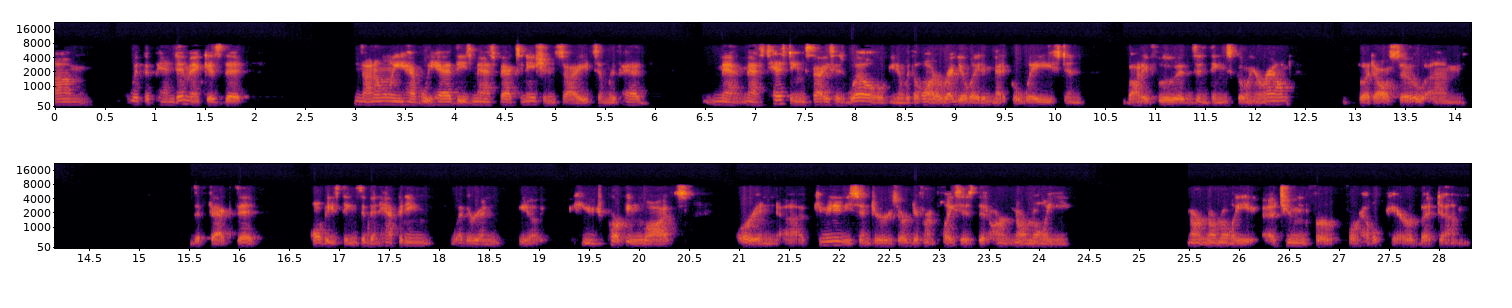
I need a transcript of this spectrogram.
um, with the pandemic is that not only have we had these mass vaccination sites and we've had mass testing sites as well, you know, with a lot of regulated medical waste and body fluids and things going around, but also um, the fact that all these things have been happening, whether in you know huge parking lots or in uh, community centers or different places that aren't normally aren't normally attuned for for healthcare. But um,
